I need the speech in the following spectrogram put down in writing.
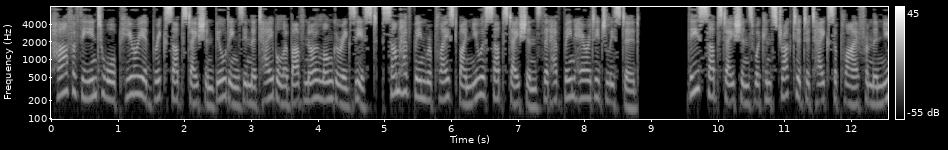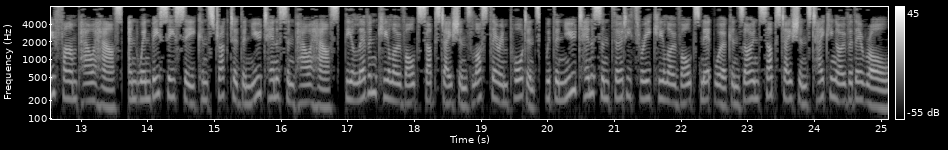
Half of the interwar period brick substation buildings in the table above no longer exist, some have been replaced by newer substations that have been heritage listed. These substations were constructed to take supply from the new farm powerhouse, and when BCC constructed the new Tennyson powerhouse, the 11 kV substations lost their importance, with the new Tennyson 33 kV network and zone substations taking over their role.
